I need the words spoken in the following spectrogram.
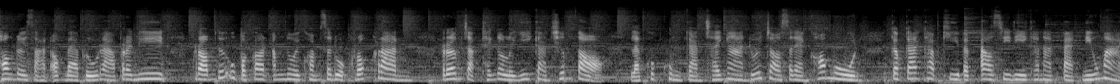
ห้องโดยสารออกแบบหรูหราประณีตพร้อมด้วยอุปกรณ์อำนวยความสะดวกครบครัน เริ่มจากเทคโนโลยีการเชื่อมต่อ และควบคุมการใช้งานด้วยจอแสดงข้อมูล กับการขับขี่แบบ LCD ขนาด 8 นิ้วใหม่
